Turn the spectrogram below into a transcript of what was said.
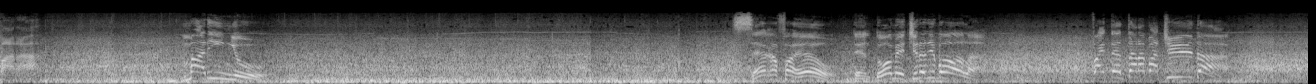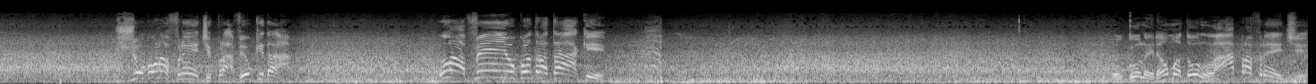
Pará. Marinho. Zé Rafael tentou a metida de bola. Vai tentar a batida. Jogou na frente para ver o que dá. Lá vem o contra-ataque. O goleirão mandou lá pra frente.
